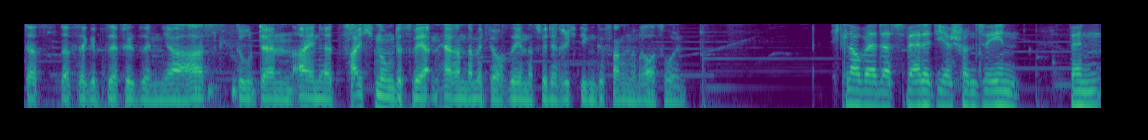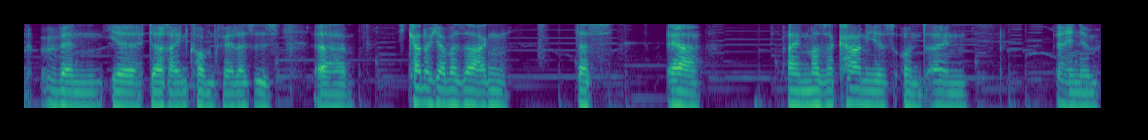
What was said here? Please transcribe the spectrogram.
Das, das ergibt sehr viel Sinn. Ja, hast du denn eine Zeichnung des werten Herren, damit wir auch sehen, dass wir den richtigen Gefangenen rausholen? Ich glaube, das werdet ihr schon sehen, wenn, wenn ihr da reinkommt, wer das ist. Äh, ich kann euch aber sagen, dass er ein Masakani ist und ein, eine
